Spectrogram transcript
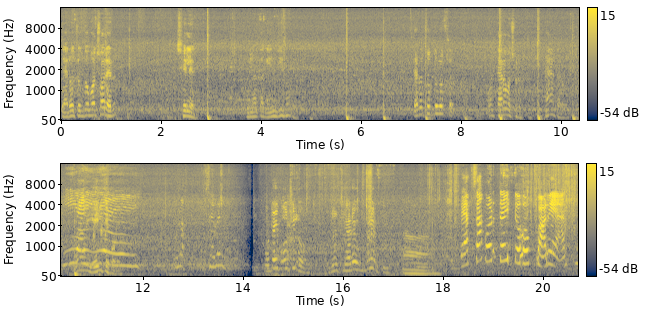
তেরো চোদ্দ বছরের ছেলের ফুলাতা গেঞ্জি হবে? তেরো চোদ্দ বছর? ওই তেরো বছরের তো। হ্যাঁ তেরো বছর। এইটে পড়ে ওটাই বলছিল যে চেয়ারে উঠবে আর কি। ব্যবসা করতেই তো পারে আর কি।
